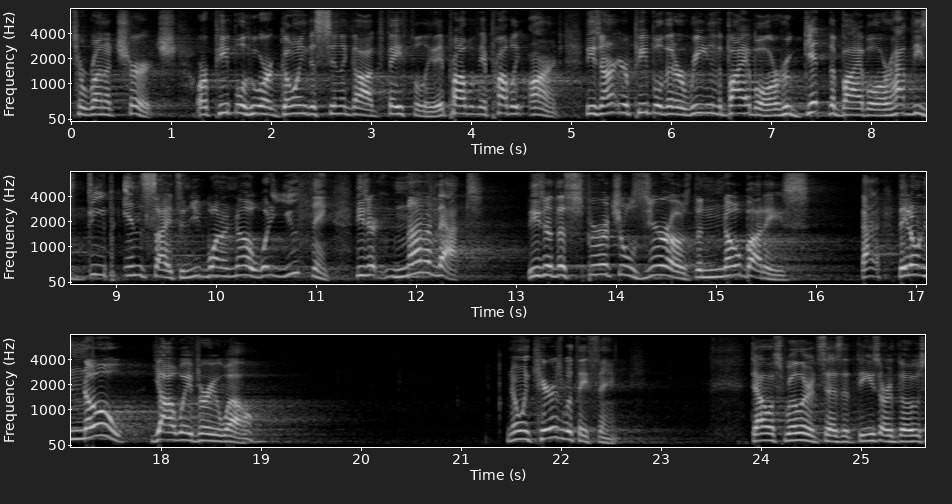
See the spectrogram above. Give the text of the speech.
to run a church or people who are going to synagogue faithfully. They probably, they probably aren't. These aren't your people that are reading the Bible or who get the Bible or have these deep insights and you'd want to know, what do you think? These are none of that. These are the spiritual zeros, the nobodies. That, they don't know Yahweh very well. No one cares what they think. Dallas Willard says that these are those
